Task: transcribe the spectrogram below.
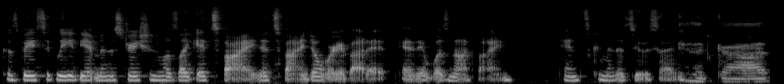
Because basically, the administration was like, it's fine, it's fine, don't worry about it. And it was not fine. Hence, committed suicide. Good God.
